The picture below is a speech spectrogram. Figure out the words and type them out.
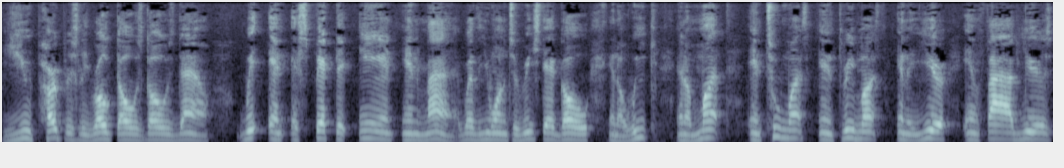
You purposely wrote those goals down with an expected end in mind. Whether you wanted to reach that goal in a week, in a month, in two months, in three months, in a year, in five years,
